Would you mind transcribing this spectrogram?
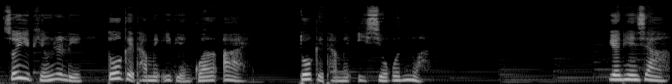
所以平日里多给他们一点关爱，多给他们一些温暖。愿天下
